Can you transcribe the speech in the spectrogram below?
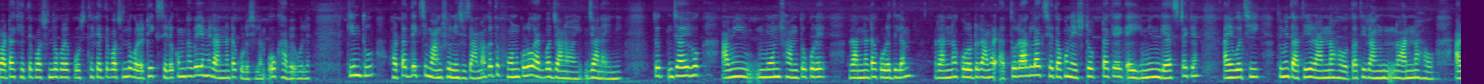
বাটা খেতে পছন্দ করে, পোস্ত খেতে পছন্দ করে, ঠিক সেরকমভাবেই আমি রান্নাটা করেছিলাম, ও খাবে বলে। কিন্তু হঠাৎ দেখছি মাংস নিয়ে এসেছে আমাকে তো ফোন করেও একবার জানাই, জানায়নি। তো যাই হোক, আমি মন শান্ত করে রান্নাটা করে দিলাম। রান্না করে টোরে আমার এত রাগ লাগছে তখন স্টোভটাকে, এই মিন গ্যাসটাকে আমি বলছি, তুমি তাড়াতাড়ি রান্না হও, তাড়াতাড়ি রান্না হও। আর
